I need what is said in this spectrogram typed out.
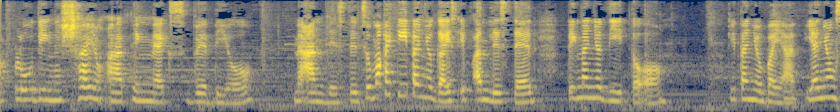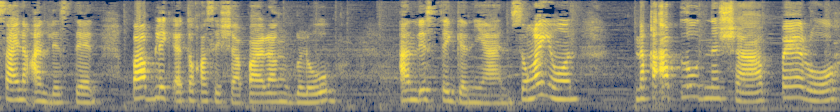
Uploading na siya yung ating next video na unlisted. So, makikita nyo guys, if unlisted, tingnan nyo dito, oh. Kita nyo ba yan? Yan yung sign ng unlisted. Public, ito kasi siya, parang globe. Unlisted, ganyan. So, ngayon, naka-upload na siya, pero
